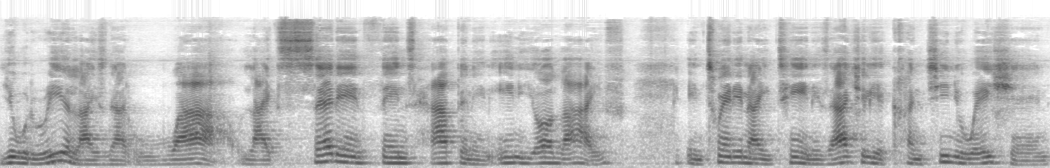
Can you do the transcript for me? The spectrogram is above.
You would realize that, wow, like certain things happening in your life in 2019 is actually a continuation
